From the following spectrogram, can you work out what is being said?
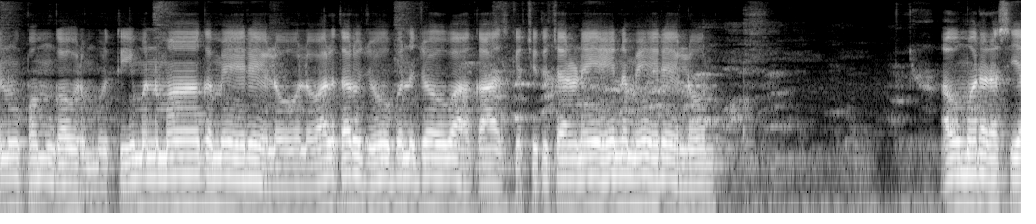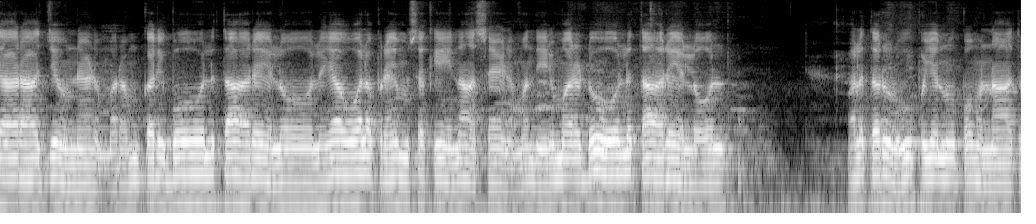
અનુપમ ગૌર મૂર્તિ મનમાં ગમે રે લોલ. વાલ તારું જોબન જોવા કાશ કે ચિત ચરણે નમે રે લોલ. આવ મારા રસિયા રાજ્ય નેણ મરમ કરી બોલ તારે લોલ. યાવ વાલ પ્રેમ સખી ના શેણ મંદિર માર ડોલ તારે લોલ. વાલ તારું રૂપ અનુપમ નાથ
